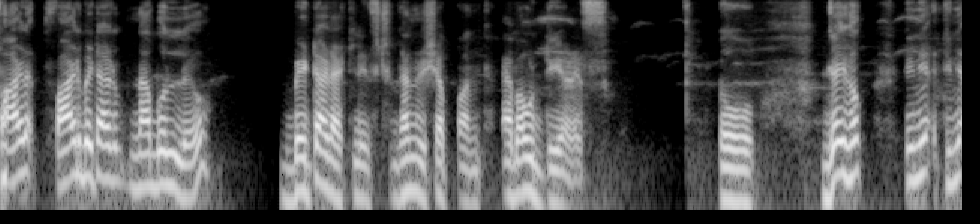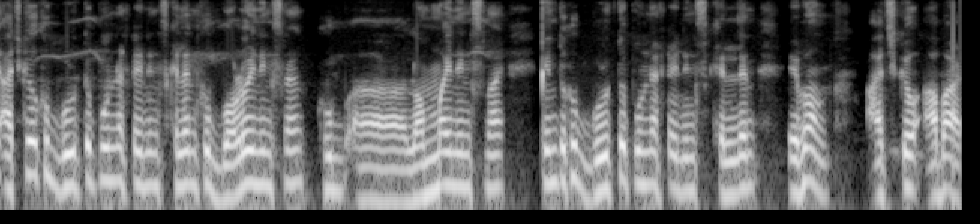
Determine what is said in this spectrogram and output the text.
ফার ফার বেটার না বললেও better at least than Rishabh Pant about DRS তো যাই হোক, তিনি তিনি আজকেও খুব গুরুত্বপূর্ণ একটা ইনিংস খেলেন, খুব বড় ইনিংস নয়, খুব লম্বা ইনিংস নয়, কিন্তু খুব গুরুত্বপূর্ণ একটা ইনিংস খেললেন এবং আজকেও আবার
